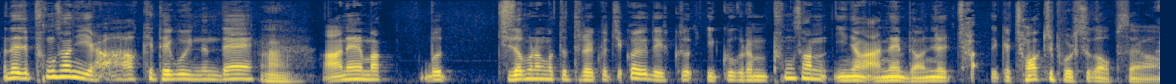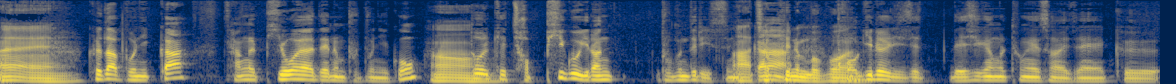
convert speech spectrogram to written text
근데 이제 풍선이 이렇게 되고 있는데 어. 안에 막 뭐 지저분한 것도 들어있고 찌꺼기도 있고, 있고 그러면 풍선 인형 안에 면을 차- 이렇게 정확히 볼 수가 없어요. 네. 그러다 보니까 장을 비워야 되는 부분이고 어. 또 이렇게 접히고 이런 부분들이 있으니까 아, 접히는 부분. 거기를 이제 내시경을 통해서 이제 그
